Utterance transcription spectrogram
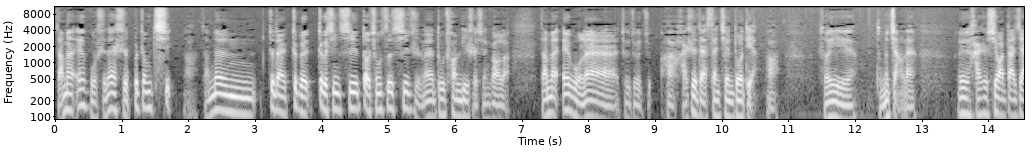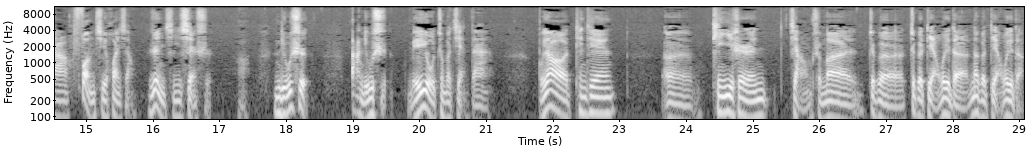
咱们 A 股实在是不争气啊，咱们这段这个这个星期道琼斯期指呢都创历史新高了，咱们 A 股呢就就就啊还是在三千多点啊，所以怎么讲呢？所以还是希望大家放弃幻想，认清现实啊，牛市大牛市没有这么简单，不要天天呃。听一些人讲什么这个这个点位的那个点位的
